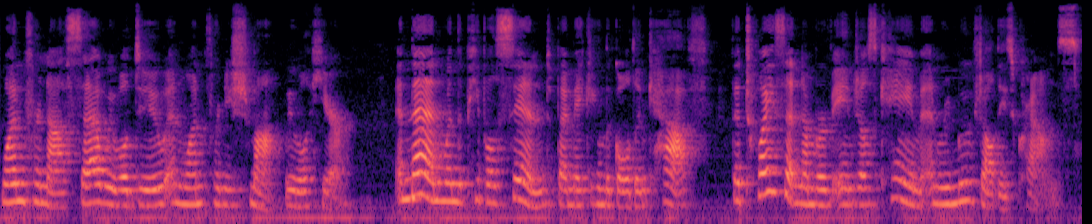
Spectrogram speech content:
one for Naaseh we will do, and one for Nishma we will hear. And then, when the people sinned by making the golden calf, that twice that number of angels came and removed all these crowns.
